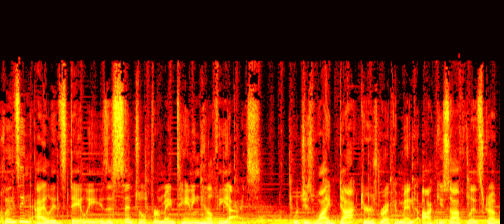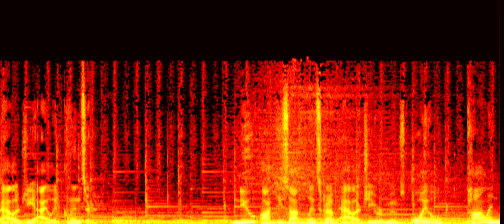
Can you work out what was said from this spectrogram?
Cleansing eyelids daily is essential for maintaining healthy eyes, which is why doctors recommend OcuSoft Lid Scrub Allergy Eyelid Cleanser. New OcuSoft Lid Scrub Allergy removes oil, pollen,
